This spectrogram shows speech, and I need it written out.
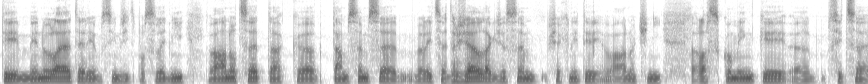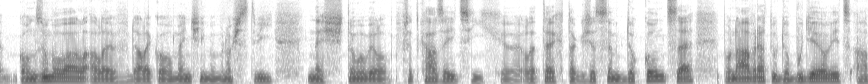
Ty minulé, tedy musím říct poslední Vánoce, tak eh, tam jsem se velice držel, takže jsem všechny ty vánoční laskominky eh, sice konzumoval, ale v daleko menším množství, než tomu bylo v předcházejících eh, letech, takže jsem dokonce po návratu do Budějovic a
